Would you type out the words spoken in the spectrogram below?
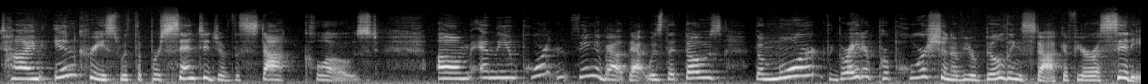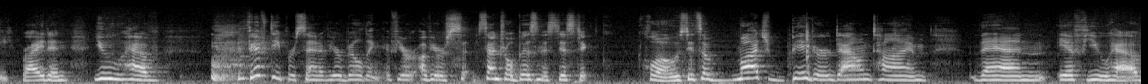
time increased with the percentage of the stock closed. Um, and the important thing about that was that those, the more, the greater proportion of your building stock, if you're a city, right, and you have 50% of your building, if you're of your central business district closed, it's a much bigger downtime than if you have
